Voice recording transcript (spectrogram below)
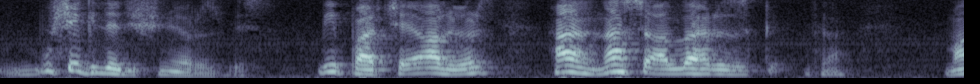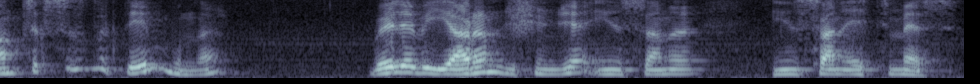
bu şekilde düşünüyoruz biz. Bir parçayı alıyoruz. Ha nasıl Allah rızık falan. Mantıksızlık değil mi bunlar? Böyle bir yarım düşünce insanı insan etmez.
